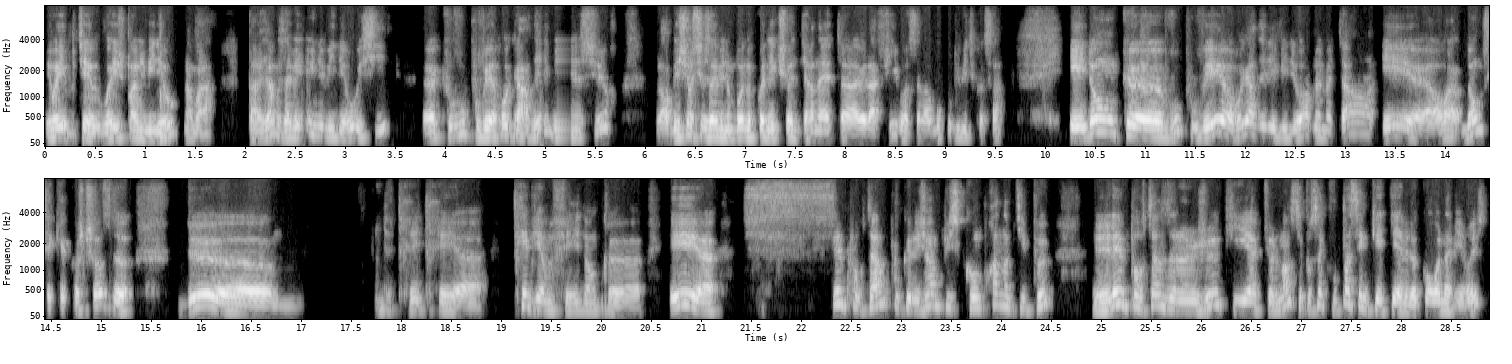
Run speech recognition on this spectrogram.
Et vous voyez, vous voyez, je parle d'une vidéo. Non, voilà. Par exemple, vous avez une vidéo ici euh, que vous pouvez regarder, bien sûr. Alors, bien sûr, si vous avez une bonne connexion Internet avec la fibre, ça va beaucoup plus vite que ça. Et donc, euh, vous pouvez regarder les vidéos en même temps. Et euh. Donc, c'est quelque chose de, de, de très, très, très bien fait. Donc, et c'est important pour que les gens puissent comprendre un petit peu l'importance de l'enjeu qui est actuellement. C'est pour ça qu'il ne faut pas s'inquiéter avec le coronavirus.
